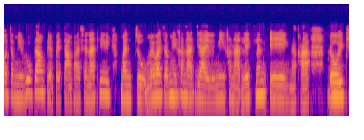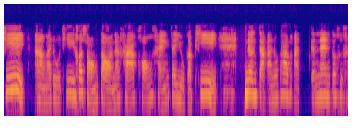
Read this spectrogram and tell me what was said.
ก็จะมีรูปร่างเปลี่ยนไปตามภาชนะที่บรรจุ ไม่ว่าจะมีขนาดใหญ่หรือมีขนาดเล็กนั่นเองนะคะ โดยที่มาดูที่ข้อ 2 ต่อนะคะ ของแข็งจะอยู่กับที่ เนื่องจากอนุภาคอัดกันแน่นก็คือข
